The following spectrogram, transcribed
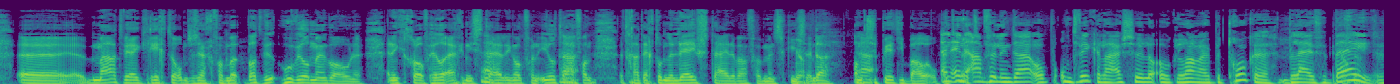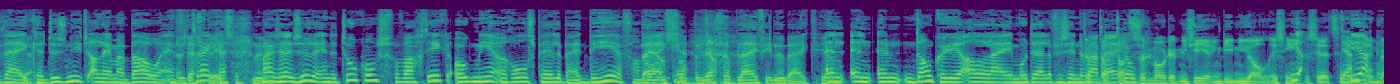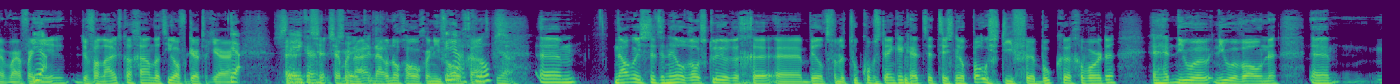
maatwerk richten om te zeggen van wat wil, hoe wil men wonen. En ik geloof heel erg in die styling ook van ILTA. Van, het gaat echt om de leefstijlen waarvan mensen kiezen. En daar anticipeert die op. En in aanvulling daarop, ontwikkelaars zullen ook langer betrokken blijven bij wijken. Ja. Dus niet alleen maar bouwen en, en vertrekken. Nee. Maar zij zullen in de toekomst, verwacht ik, ook meer een rol spelen bij het beheer van bij wijken. Bij belegger ja. blijven in een wijk. En, en, en dan kun je allerlei modellen verzinnen dat, waarbij dat, dat ook... is een modernisering die nu al is ingezet. En, en, waarvan je ervan uit kan gaan dat die over 30 jaar ja, zeker. Zeg maar zeker. Naar, naar, een nog hoger niveau ja, gaat. Klopt. Um, nou is het een heel rooskleurig uh, beeld van de toekomst, denk ik. Het, het is een heel positief uh, boek geworden. Het nieuwe, nieuwe wonen.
